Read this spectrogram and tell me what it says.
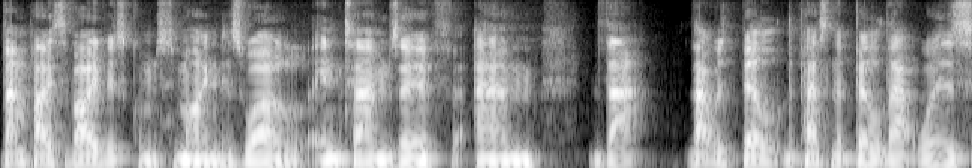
Vampire Survivors comes to mind as well in terms of um, that. That was built. The person that built that was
